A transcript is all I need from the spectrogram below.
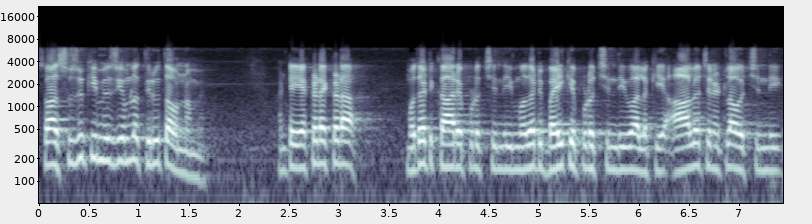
సో ఆ సుజుకి మ్యూజియంలో తిరుగుతూ ఉన్నాం మేము. అంటే ఎక్కడెక్కడ మొదటి కార్ ఎప్పుడు వచ్చింది మొదటి బైక్ ఎప్పుడు వచ్చింది వాళ్ళకి ఆలోచన ఎట్లా వచ్చింది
